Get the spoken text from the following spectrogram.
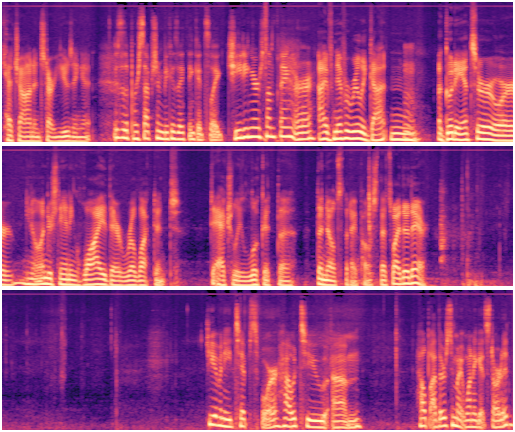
catch on and start using it. Is it the perception because they think it's like cheating or something or I've never really gotten mm. a good answer or, you know, understanding why they're reluctant to actually look at the the notes that I post. That's why they're there. Do you have any tips for how to um, help others who might want to get started?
